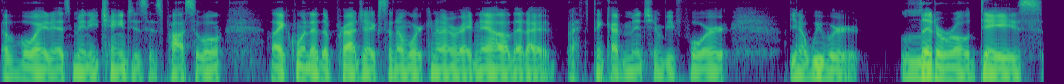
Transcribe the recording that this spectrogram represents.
avoid as many changes as possible. Like one of the projects that I'm working on right now that I, I think I've mentioned before, you know, we were literal days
